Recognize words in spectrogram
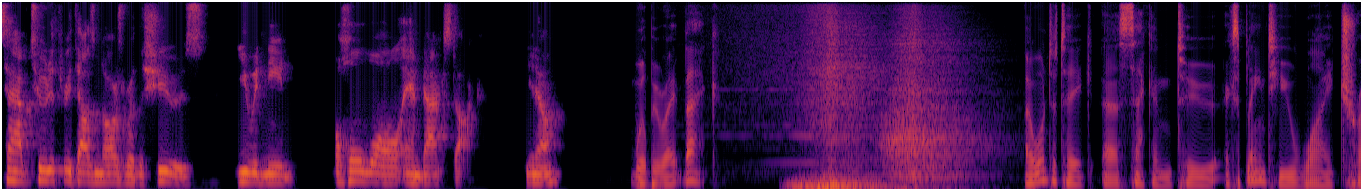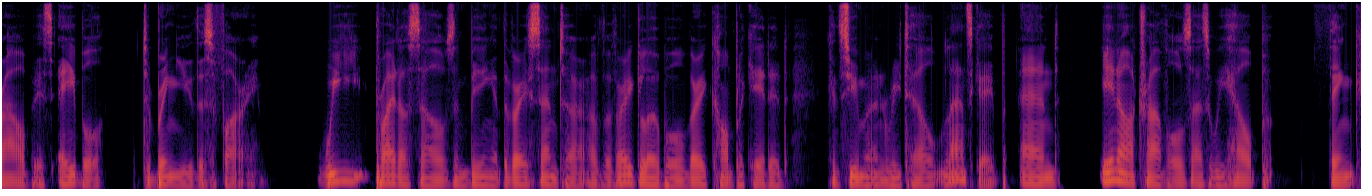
to have two to three thousand dollars worth of shoes, you would need a whole wall and backstock. You know. We'll be right back. I want to take a second to explain to you why Traub is able to bring you the safari. We pride ourselves in being at the very center of a very global, very complicated consumer and retail landscape. And in our travels, as we help think,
